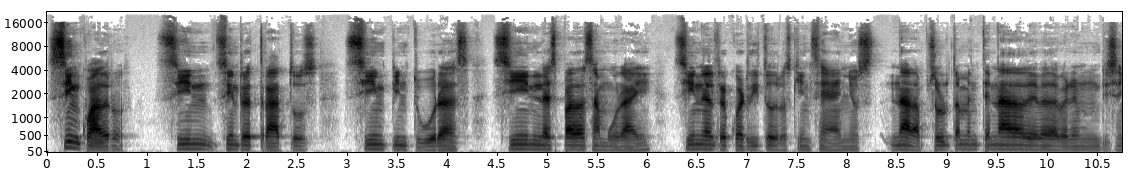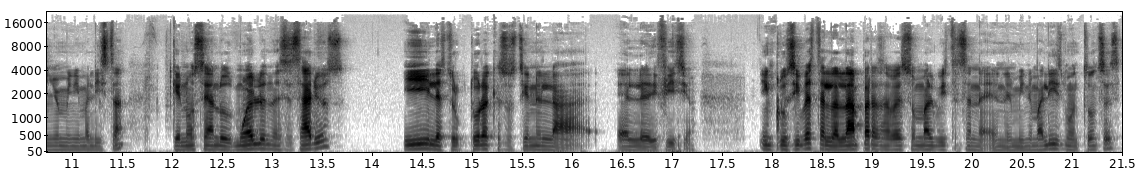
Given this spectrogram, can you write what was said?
sin cuadros, sin, sin retratos, sin pinturas, sin la espada samurai, sin el recuerdito de los 15 años, nada, absolutamente nada debe de haber en un diseño minimalista que no sean los muebles necesarios y la estructura que sostiene la, el edificio. Inclusive hasta las lámparas a veces son mal vistas en, el minimalismo. Entonces,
